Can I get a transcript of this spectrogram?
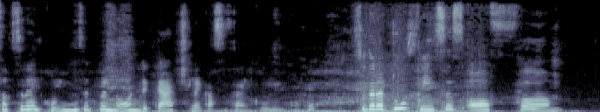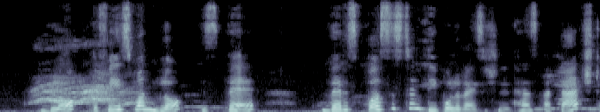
succinylcholine is it will not detach like acetylcholine. Okay. So there are two phases of um, block, the phase 1 block is where there is persistent depolarization. It has attached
